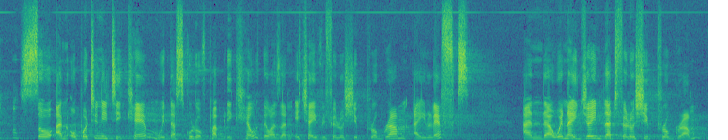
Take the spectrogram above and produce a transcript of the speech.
so an opportunity came with the School of Public Health. There was an HIV fellowship program. I left. And uh, when I joined that fellowship program,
